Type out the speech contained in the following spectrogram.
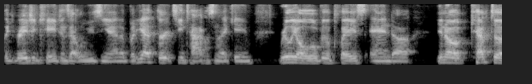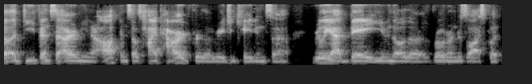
the Raging Cajuns at Louisiana. But he had 13 tackles in that game, really all over the place, and uh, you know, kept a, a defense that I mean, an offense that was high powered for the Raging Cajuns. Uh, really at bay, even though the Roadrunners lost. But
